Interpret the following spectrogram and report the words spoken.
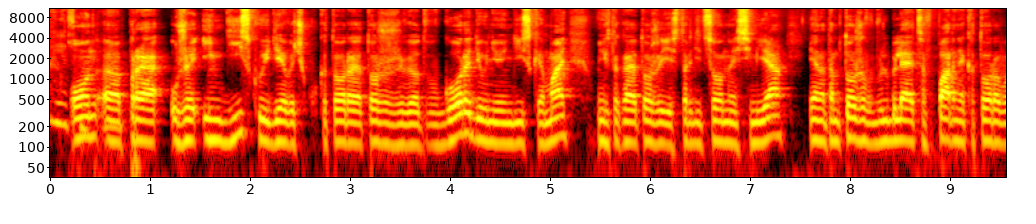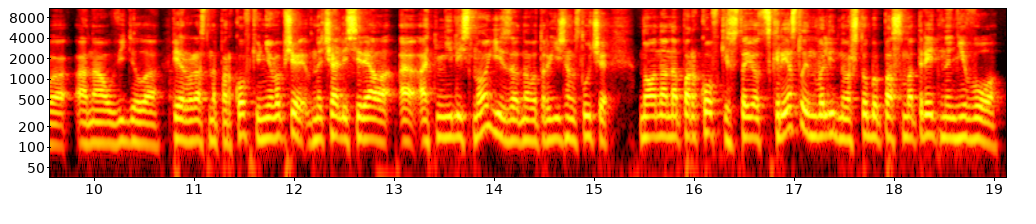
Я Он э, про уже индийскую девочку, которая тоже живет в городе, у нее индийская мать, у них такая тоже есть традиционная семья, и она там тоже влюбляется в парня, которого она увидела первый раз на парковке. У нее вообще в начале сериала э, отнялись ноги из-за одного трагичного случая, но она на парковке встает с кресла инвалидного, чтобы посмотреть на него.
